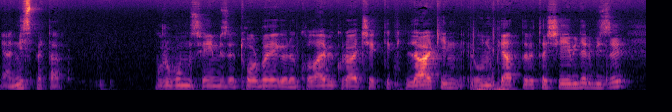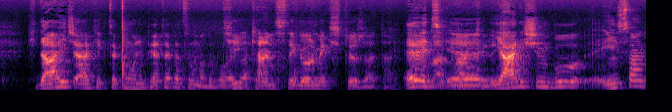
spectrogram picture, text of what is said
Yani nispeten grubumuz şeyimize, torbaya göre kolay bir kura çektik. Larkin olimpiyatları taşıyabilir bizi. Daha hiç erkek takım olimpiyata katılmadı bu Ki arada. kendisi de görmek istiyor zaten. Evet, Ben- e, Larkin de yani şimdi bu insan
